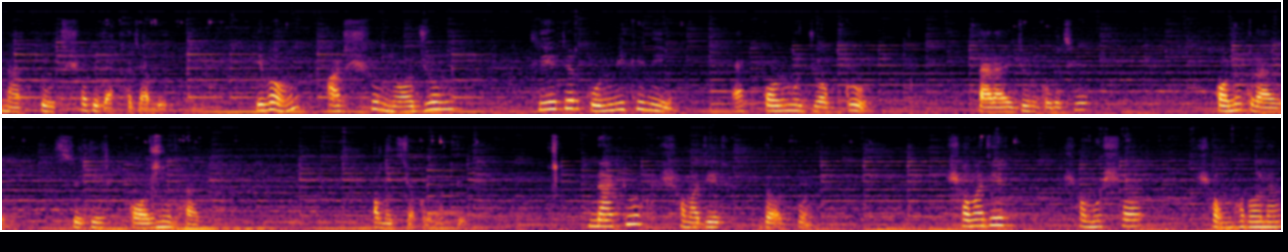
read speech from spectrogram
নাট্য উৎসবে দেখা যাবে এবং আটশো নজন থিয়েটার কর্মীকে নিয়ে এক কর্মযজ্ঞ তার আয়োজন করেছে কনক রায় স্মৃতির কর্ণধার অমিত চক্রবর্তী। নাটক সমাজের দর্পণ। সমাজের সমস্যা, সম্ভাবনা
